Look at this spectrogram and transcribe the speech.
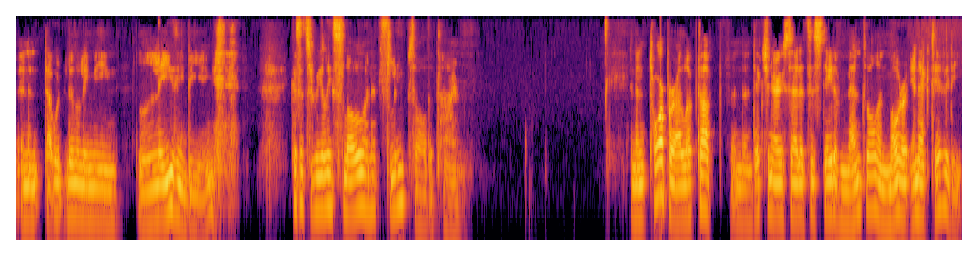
And that would literally mean lazy being because it's really slow and it sleeps all the time. And then torpor, I looked up, and the dictionary said it's a state of mental and motor inactivity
